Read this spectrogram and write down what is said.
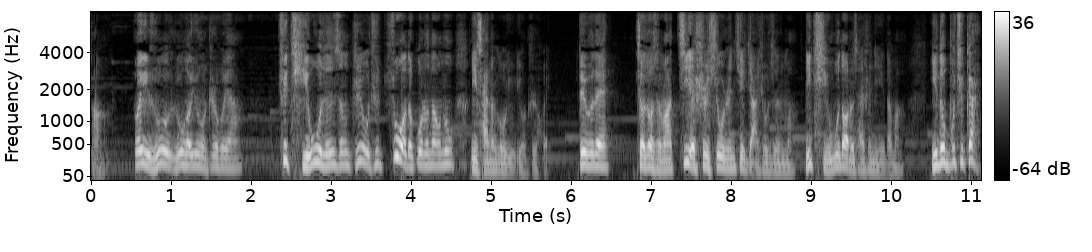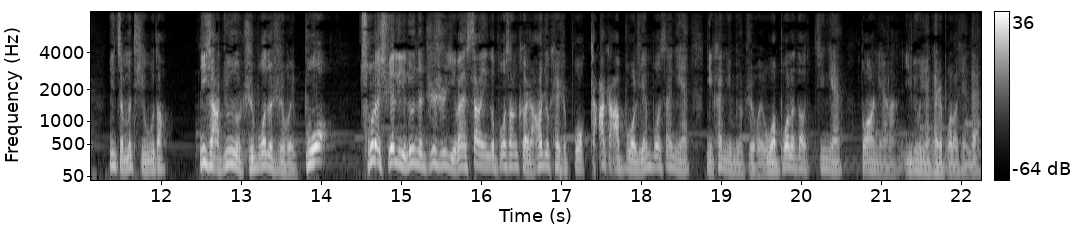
啊，所以如如何拥有智慧啊？去体悟人生，只有去做的过程当中，你才能够有有智慧，对不对？叫做什么？借势修人，借假修真吗？你体悟到的才是你的吗？你都不去干，你怎么体悟到？你想拥有直播的智慧，播。除了学理论的知识以外，上一个播商课，然后就开始播，嘎嘎播，连播三年。你看你有没有智慧？我播了到今年多少年了？一六年开始播到现在，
